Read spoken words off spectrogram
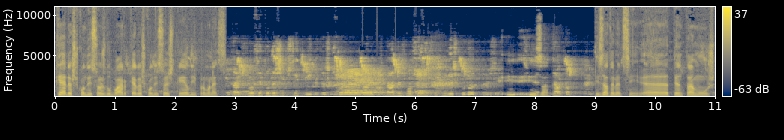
quer as condições do bairro, quer as condições de quem ali permanece. As árvores vão ser todas substituídas, as que foram agora cortadas vão ser substituídas por outras. Exato. Exatamente, sim. Uh, tentamos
